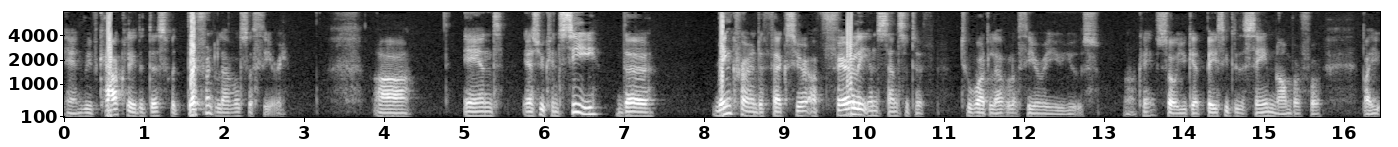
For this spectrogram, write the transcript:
And we've calculated this with different levels of theory. Uh, and as you can see, the ring current effects here are fairly insensitive to what level of theory you use. Okay, so you get basically the same number for by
